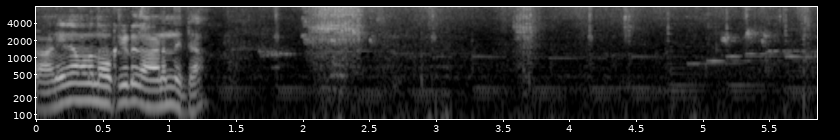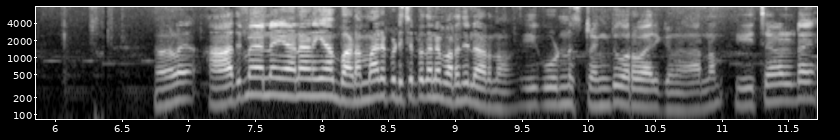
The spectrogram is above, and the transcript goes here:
റാണിയെ നമ്മൾ നോക്കിയിട്ട് കാണുന്നില്ല. ഞങ്ങൾ ആദ്യമേ തന്നെ ഞാനാണെങ്കിൽ ആ ബടന്മാരെ പിടിച്ചപ്പോൾ തന്നെ പറഞ്ഞില്ലായിരുന്നോ? ഈ കൂടിന് സ്ട്രെങ്ത് കുറവായിരിക്കും കാരണം ഈച്ചകളുടെ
